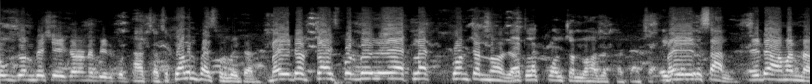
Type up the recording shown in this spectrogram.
লোকজন বেশি এই কারণে বের করতে আচ্ছা আচ্ছা কেমন প্রাইস পড়বে এটার? ভাই এটার প্রাইস পড়বে যে এক লাখ পঞ্চান্ন হাজার। এক লাখ পঞ্চান্ন হাজার টাকা আচ্ছা এটা আমার না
